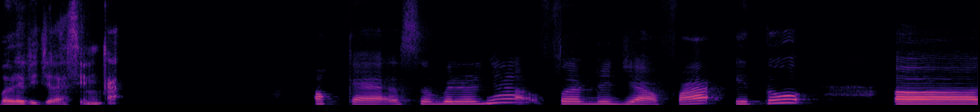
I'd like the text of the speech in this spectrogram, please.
Boleh dijelasin kak? Oke, sebenarnya Fleur de Java itu uh,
